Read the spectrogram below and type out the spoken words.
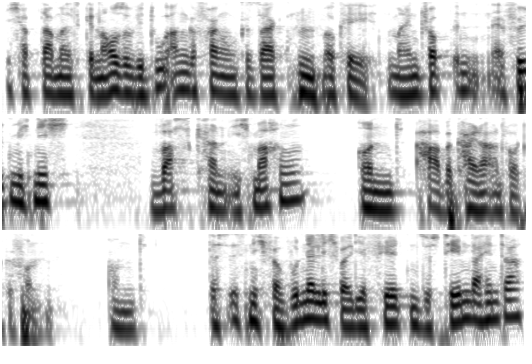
Ich habe damals genauso wie du angefangen und gesagt, hm, okay, mein Job erfüllt mich nicht. Was kann ich machen? Und habe keine Antwort gefunden. Und das ist nicht verwunderlich, weil dir fehlt ein System dahinter.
